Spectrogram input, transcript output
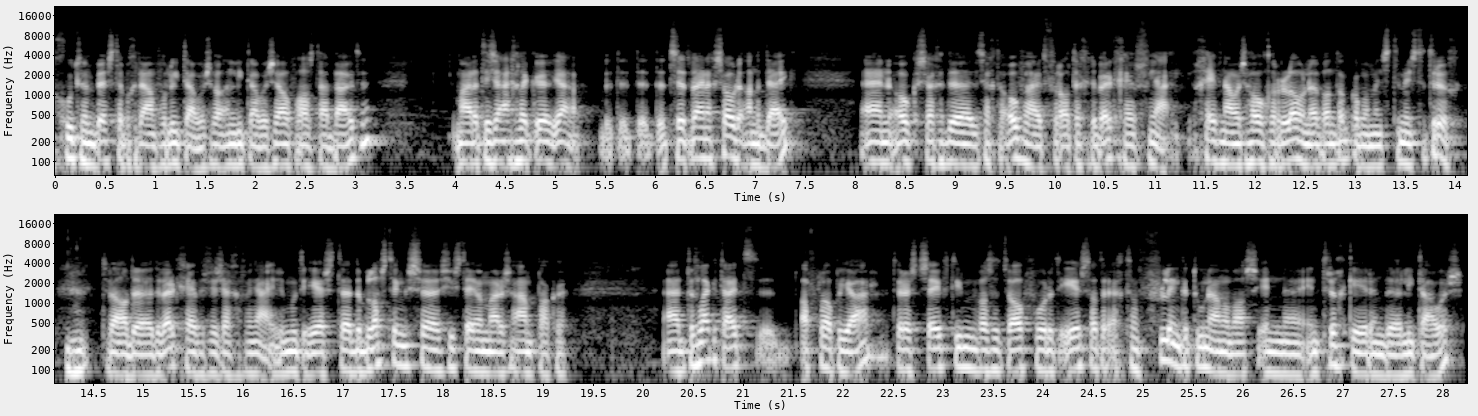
goed hun best hebben gedaan voor Litouwen. Zowel in Litouwen zelf als daarbuiten. Maar het is eigenlijk, ja, het, het, het zet weinig zoden aan de dijk. En ook zegt de, zegt de overheid vooral tegen de werkgevers van ja, geef nou eens hogere lonen, want dan komen mensen tenminste terug. Terwijl de, de werkgevers weer zeggen van ja, je moet eerst eh, de belastingssystemen maar eens aanpakken. Uh, tegelijkertijd, eh, afgelopen jaar, 2017, was het wel voor het eerst dat er echt een flinke toename was in, uh, in terugkerende Litouwers.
